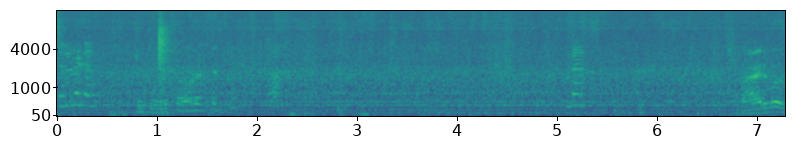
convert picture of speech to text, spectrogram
चल बेटा बाहेर बघ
